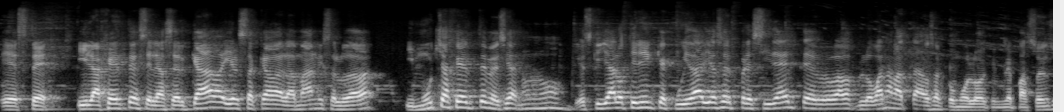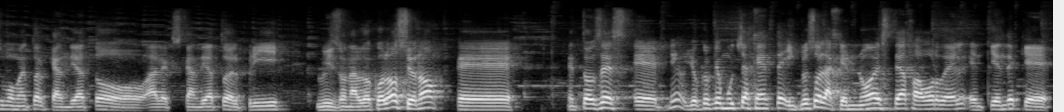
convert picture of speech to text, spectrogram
Este, y la gente se le acercaba y él sacaba la mano y saludaba. Y mucha gente me decía, no, no, no, es que ya lo tienen que cuidar, ya es el presidente, lo van a matar. O sea, como lo que le pasó en su momento al candidato, al ex candidato del PRI, Luis Donaldo Colosio, ¿no? entonces, yo creo que mucha gente, incluso la que no esté a favor de él, entiende que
